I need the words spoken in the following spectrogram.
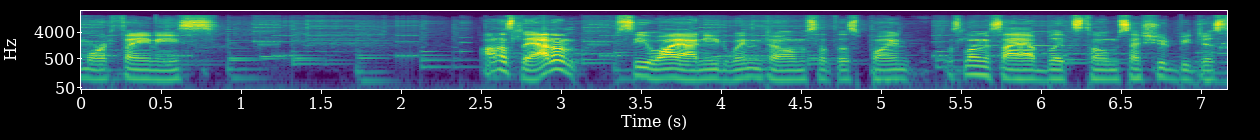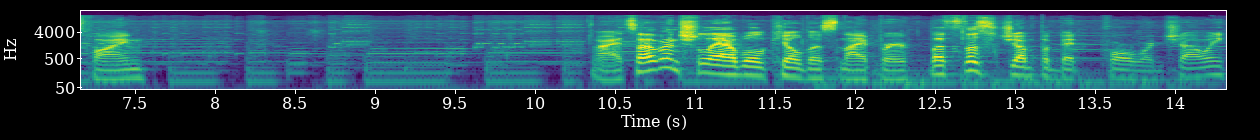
more Thanis. Honestly, I don't see why I need Wind Tomes at this point. As long as I have Blitz Tomes, I should be just fine. Alright, so eventually I will kill the sniper. Let's let's jump a bit forward, shall we?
